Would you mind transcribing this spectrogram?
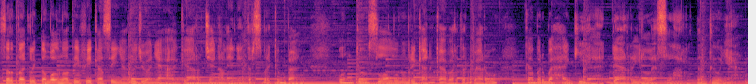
Serta klik tombol notifikasinya tujuannya agar channel ini terus berkembang untuk selalu memberikan kabar terbaru, kabar bahagia dari Leslar tentunya.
